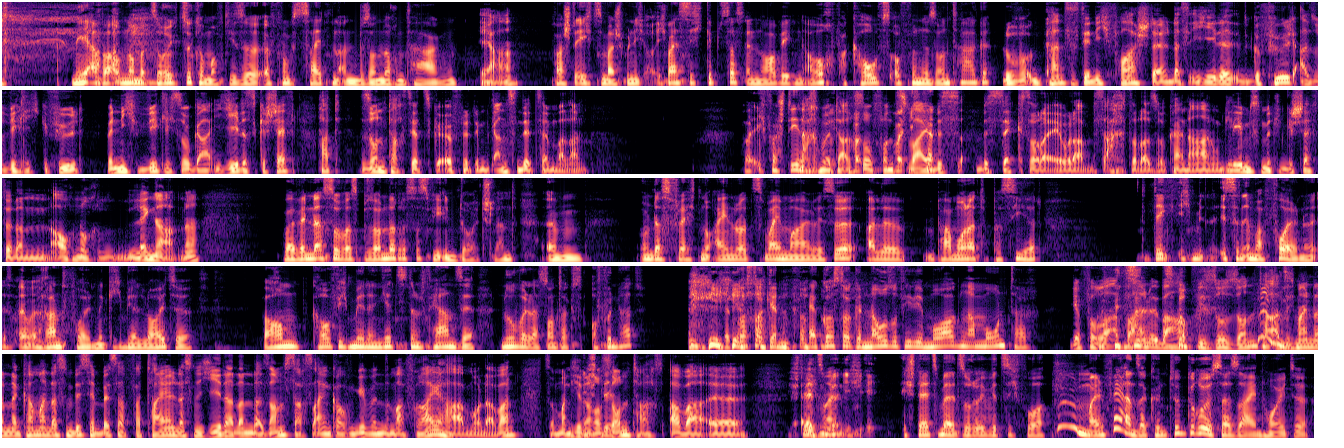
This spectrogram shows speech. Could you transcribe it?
Nee, aber um nochmal zurückzukommen auf diese Öffnungszeiten an besonderen Tagen, ja. verstehe ich zum Beispiel nicht. Ich weiß nicht, gibt's das in Norwegen auch? Verkaufsoffene Sonntage? Du kannst es dir nicht vorstellen, dass jede, gefühlt, also wirklich gefühlt, wenn nicht wirklich sogar jedes Geschäft hat sonntags jetzt geöffnet, im ganzen Dezember lang. Weil ich verstehe das- Nachmittags so von zwei bis, bis sechs oder, oder bis acht oder so, keine Ahnung. Lebensmittelgeschäfte dann auch noch länger, ne? Weil wenn das so was Besonderes ist wie in Deutschland, ähm, und das vielleicht nur ein oder zweimal, weißt du, alle ein paar Monate passiert, denke ich mir, ist dann immer voll, ne? Ist randvoll. Denke ich mir, Leute, warum kaufe ich mir denn jetzt einen Fernseher? Nur weil das sonntags offen hat? Er kostet, doch, er kostet doch genauso viel wie morgen am Montag. Ja, vor, vor allem überhaupt So. wieso Sonntag. Also ich meine, dann, dann kann man das ein bisschen besser verteilen, dass nicht jeder dann da samstags einkaufen geht, wenn sie mal frei haben oder was. So manche dann Ich auch sonntags, aber äh, Ich stell's, ich mein- mir, ich, ich stell's mir halt so witzig vor, hm, mein Fernseher könnte größer sein heute.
